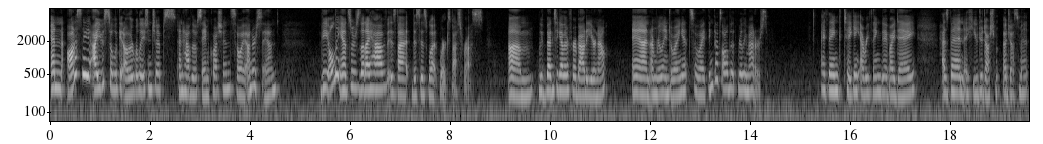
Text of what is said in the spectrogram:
and honestly, I used to look at other relationships and have those same questions, so I understand. The only answers that I have is that this is what works best for us. Um, we've been together for about a year now, and I'm really enjoying it, so I think that's all that really matters. I think taking everything day by day has been a huge adjust- adjustment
